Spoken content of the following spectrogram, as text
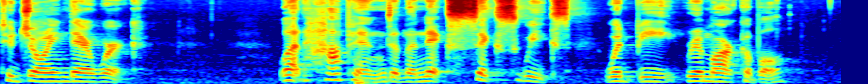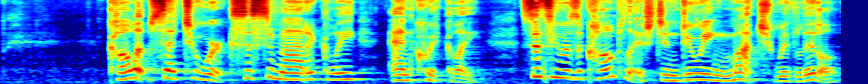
to join their work. What happened in the next six weeks would be remarkable. Collip set to work systematically and quickly. Since he was accomplished in doing much with little,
